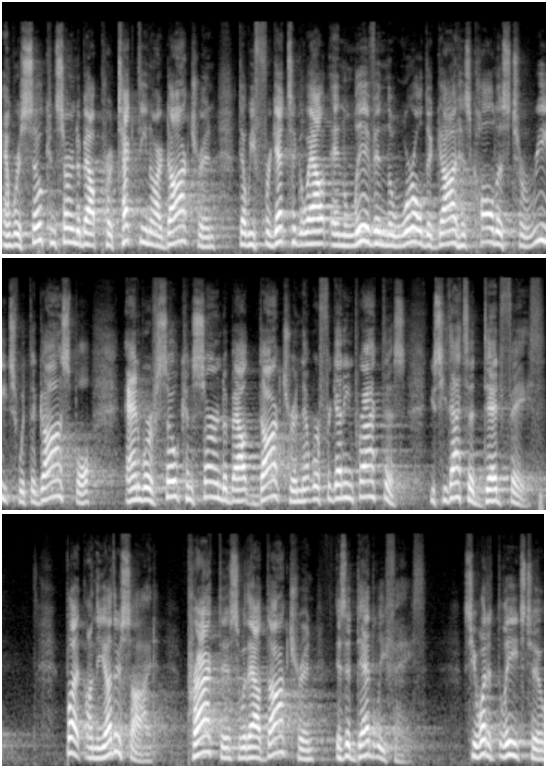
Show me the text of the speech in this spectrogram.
And we're so concerned about protecting our doctrine that we forget to go out and live in the world that God has called us to reach with the gospel. And we're so concerned about doctrine that we're forgetting practice. You see, that's a dead faith. But on the other side, practice without doctrine is a deadly faith. See what it leads to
